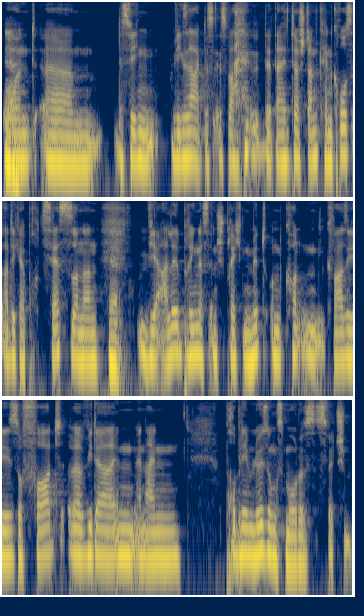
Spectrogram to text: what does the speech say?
Ja. Und ähm, deswegen, wie gesagt, es, es war, dahinter stand kein großartiger Prozess, sondern ja. wir alle bringen das entsprechend mit und konnten quasi sofort äh, wieder in, in einen Problemlösungsmodus switchen.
